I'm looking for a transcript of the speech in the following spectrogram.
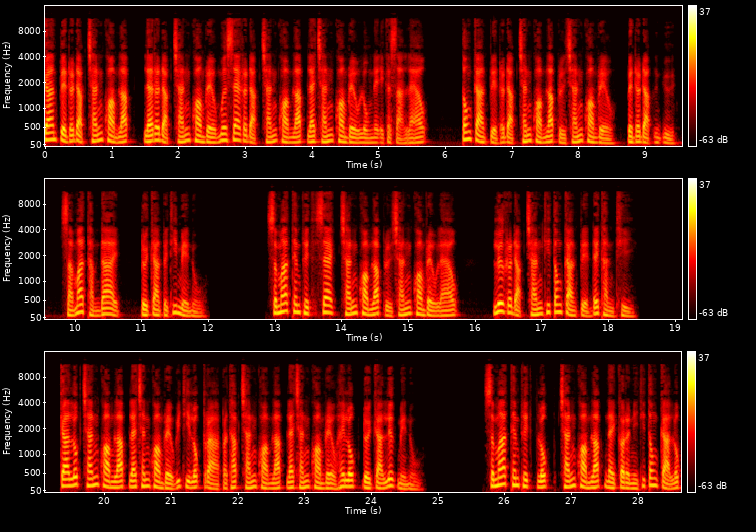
การเปลี่ยนระดับชั้นความลับ และระดับชั้นความเร็วเมื่อแทรกระดับชั้นความลับ และชั้นความเร็วลงในเอกสารแล้ว ต้องการเปลี่ยนระดับชั้นความลับหรือชั้นความเร็ว เป็นระดับอื่นๆ สามารถทำได้ โดยการไปที่เมนู Smart Template แทรกชั้นความลับหรือชั้นความเร็วแล้ว เลือกระดับชั้นที่ต้องการเปลี่ยนได้ทันที การลบชั้นความลับและชั้นความเร็ววิธีลบตราประทับชั้นความลับและชั้นความเร็วให้ลบ โดยการเลือกเมนู Smart Template ลบชั้นความลับในกรณีที่ต้องการลบ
